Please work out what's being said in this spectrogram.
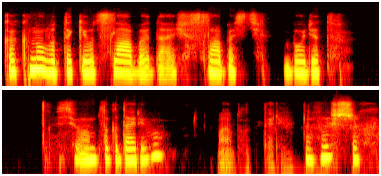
как, ну, вот такие вот слабые, да, еще слабость будет. Все, благодарю. Мы благодарим. Высших.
